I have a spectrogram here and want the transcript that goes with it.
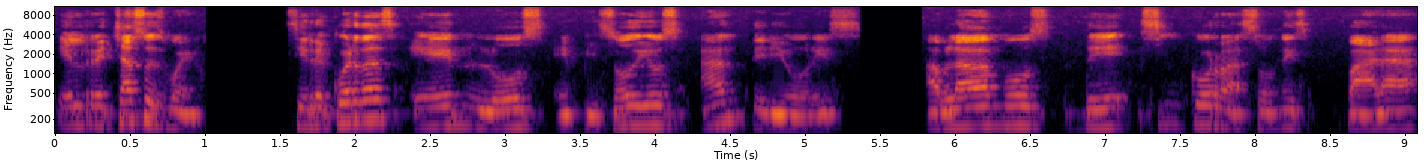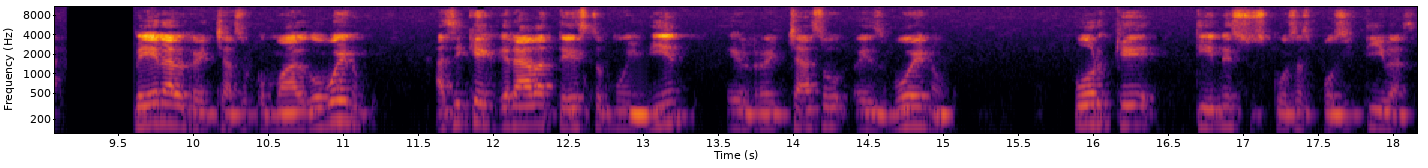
El rechazo es bueno. Si recuerdas, en los episodios anteriores hablábamos de cinco razones para ver al rechazo como algo bueno. Así que grábate esto muy bien. El rechazo es bueno porque tiene sus cosas positivas.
